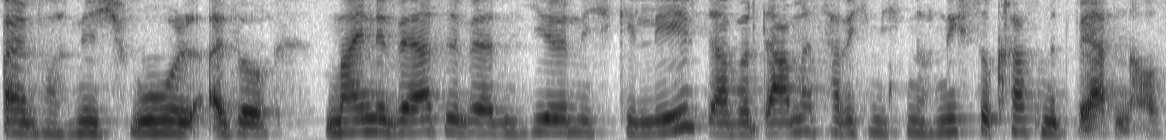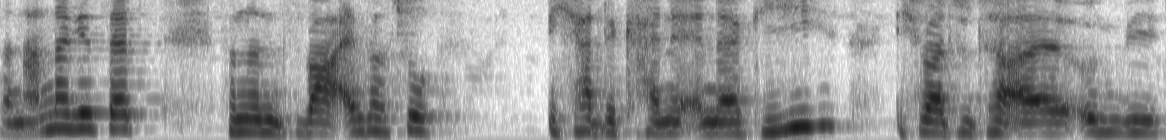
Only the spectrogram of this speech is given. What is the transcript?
einfach nicht wohl. Also meine Werte werden hier nicht gelebt, aber damals habe ich mich noch nicht so krass mit Werten auseinandergesetzt, sondern es war einfach so, ich hatte keine Energie, ich war total irgendwie,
